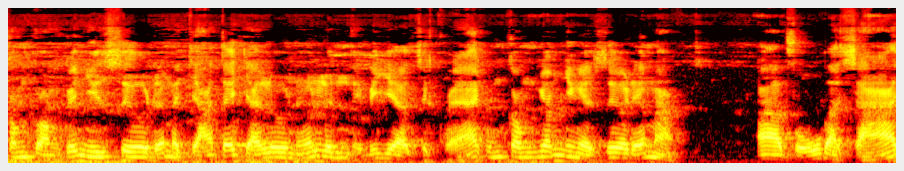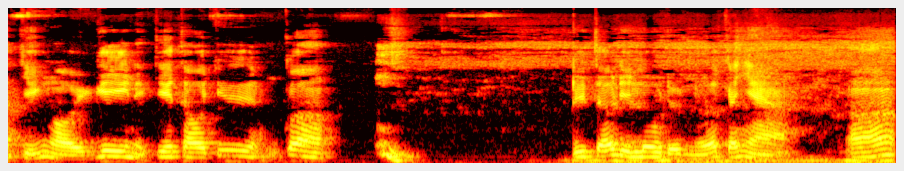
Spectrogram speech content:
không còn cái như xưa để mà chạy tới chạy lui nữa. Linh thì bây giờ sức khỏe cũng không giống như ngày xưa để mà à, phụ bà xã chỉ ngồi ghi này kia thôi chứ không có đi tới đi lưu được nữa cả nhà. Đó.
